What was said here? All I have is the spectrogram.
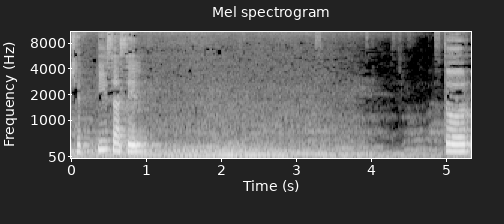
छत्तीस असेल. तर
